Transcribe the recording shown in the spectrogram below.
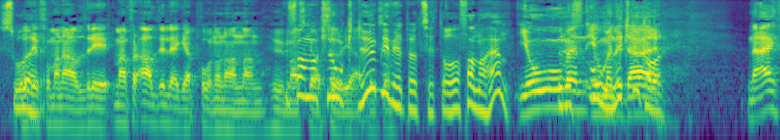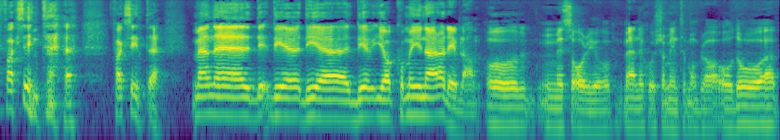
Så och det får man aldrig, man får aldrig lägga på någon annan hur man Fan ska vad klok sörja. du liksom. blev helt plötsligt och vad fan har hänt? Jo, men, jo, men det där... Nej, faktiskt inte. faktiskt inte. Men eh, det, det, det, det, jag kommer ju nära det ibland. Och med sorg och människor som inte mår bra. Och då,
